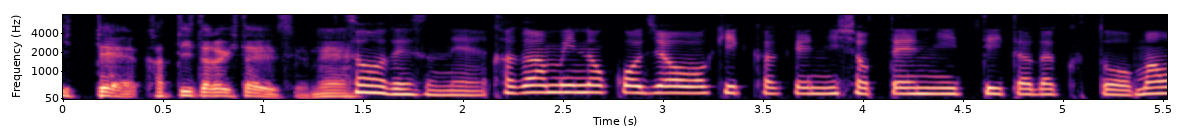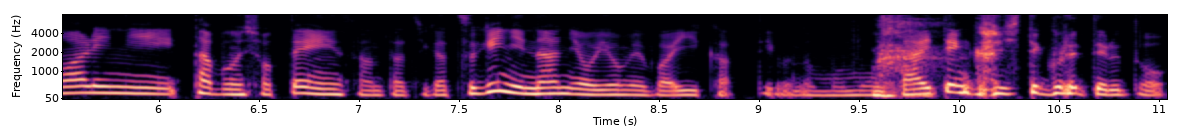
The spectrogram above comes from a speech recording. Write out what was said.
行って買っていただきたいですよね。そうですね。鏡の古城をきっかけに書店に行っていただくと、周りに多分書店員さんたちが次に何を読めばいいかっていうのももう大展開してくれてると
